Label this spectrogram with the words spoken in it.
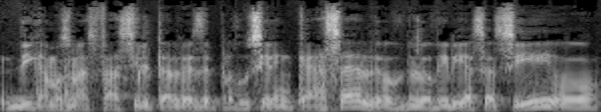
digamos, más fácil tal vez de producir en casa, ¿lo, dirías así? O,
